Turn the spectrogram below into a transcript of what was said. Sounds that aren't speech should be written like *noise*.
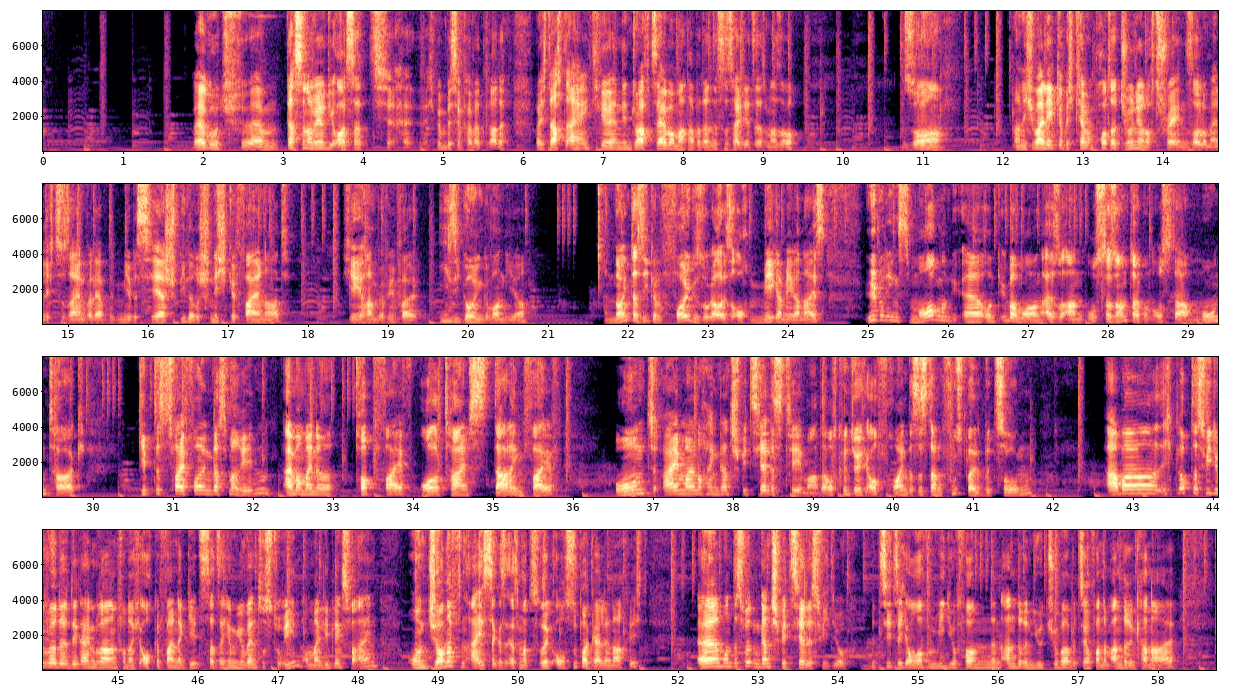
Ja gut, ähm, das sind auf jeden Fall die All-Star. Ich bin ein bisschen verwirrt gerade, weil ich dachte eigentlich, wir werden den Draft selber machen, aber dann ist es halt jetzt erstmal so. So. Und ich überlege, ob ich Kevin Porter Jr. noch trainen soll, um ehrlich zu sein, weil er mir bisher spielerisch nicht gefallen hat. Hier haben wir auf jeden Fall easy going gewonnen hier. neunter Sieg in Folge sogar, also auch mega, mega nice. Übrigens morgen äh, und übermorgen, also an Ostersonntag und Ostermontag, gibt es zwei Folgen, das mal reden. Einmal meine Top 5 All-Time Starting 5 und einmal noch ein ganz spezielles Thema. Darauf könnt ihr euch auch freuen. Das ist dann fußballbezogen. Aber ich glaube, das Video würde den einen oder anderen von euch auch gefallen. Da geht es tatsächlich um Juventus Turin, um meinen Lieblingsverein. Und Jonathan Isaac ist erstmal zurück. Auch super geile Nachricht. Ähm, und das wird ein ganz spezielles Video. Bezieht sich auch auf ein Video von einem anderen YouTuber, beziehungsweise von einem anderen Kanal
